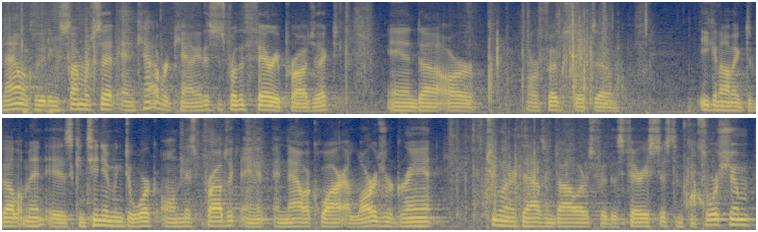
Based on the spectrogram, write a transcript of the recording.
now including Somerset and Calvert County. This is for the ferry project, and uh, our, our folks at uh, Economic Development is continuing to work on this project and, and now acquire a larger grant, $200,000 for this ferry system consortium,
